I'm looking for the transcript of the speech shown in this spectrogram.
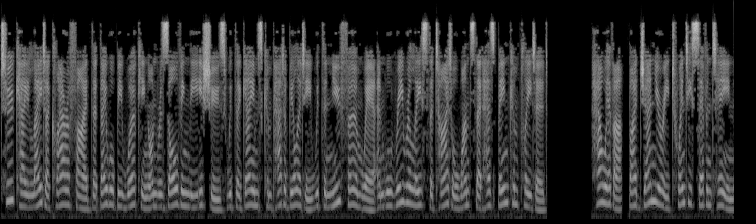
2K later clarified that they will be working on resolving the issues with the game's compatibility with the new firmware and will re-release the title once that has been completed. However, by January 2017,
